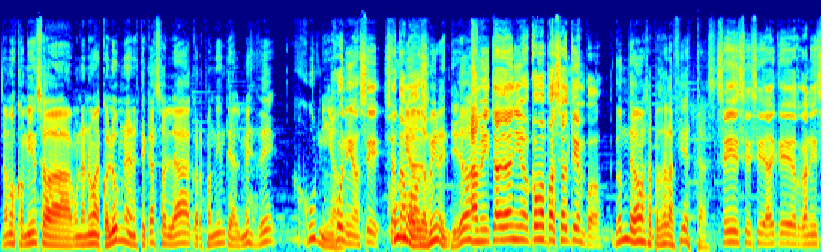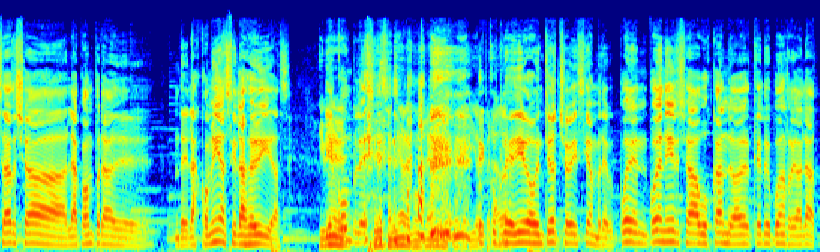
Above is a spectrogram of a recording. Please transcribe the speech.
Damos comienzo a una nueva columna, en este caso la correspondiente al mes de junio. Junio, sí. Ya Junio estamos del 2022. a mitad de año. ¿Cómo pasó el tiempo? ¿Dónde vamos a pasar las fiestas? Sí, sí, sí. Hay que organizar ya la compra de, de las comidas y las bebidas. Y el cumple. Sí, señor, el cumpleaños. de El cumple de Diego 28 de diciembre. Pueden, pueden ir ya buscando a ver qué le pueden regalar.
